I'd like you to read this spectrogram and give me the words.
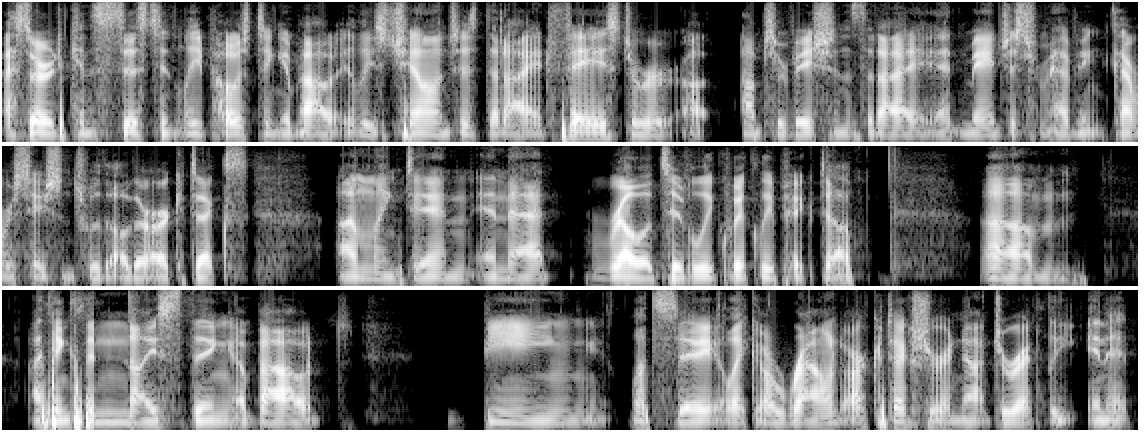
I started consistently posting about at least challenges that I had faced or uh, observations that I had made just from having conversations with other architects on LinkedIn, and that relatively quickly picked up. Um, I think the nice thing about being, let's say, like around architecture and not directly in it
